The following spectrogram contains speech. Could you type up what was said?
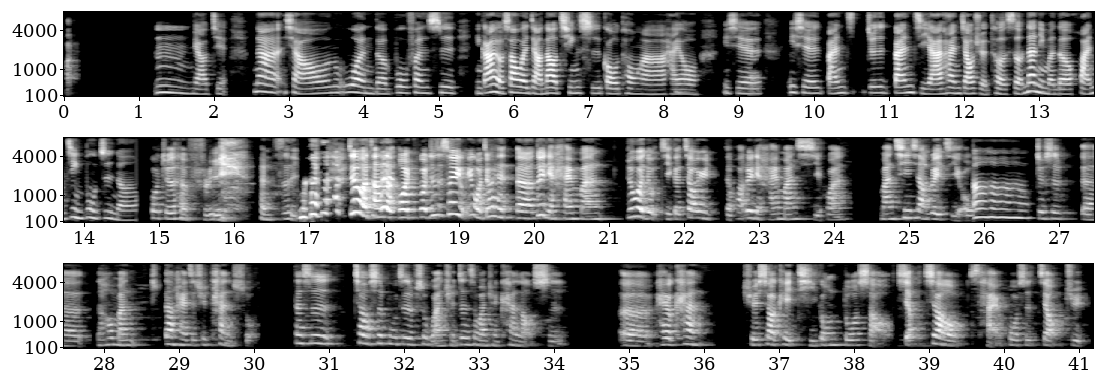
嗯，了解。那想要问的部分是你刚刚有稍微讲到亲师沟通啊，还有一些。一些班级就是班级啊和教学特色，那你们的环境布置呢？我觉得很 free，很自由。就是我常常我我就是，所以因为我就很呃，瑞典还蛮，如果有几个教育的话，瑞典还蛮喜欢，蛮倾向瑞吉欧，嗯哼哼哼，就是呃，然后蛮让孩子去探索。但是教室布置是完全，真的是完全看老师，呃，还有看。学校可以提供多少教教材或是教具？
